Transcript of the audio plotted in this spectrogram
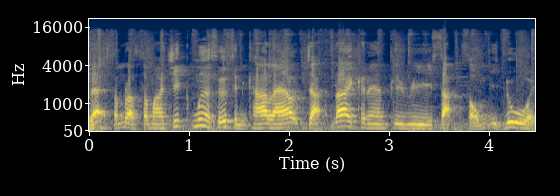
และสำหรับสมาชิกเมื่อซื้อสินค้าแล้วจะได้คะแนน PV สะสมอีกด้วย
